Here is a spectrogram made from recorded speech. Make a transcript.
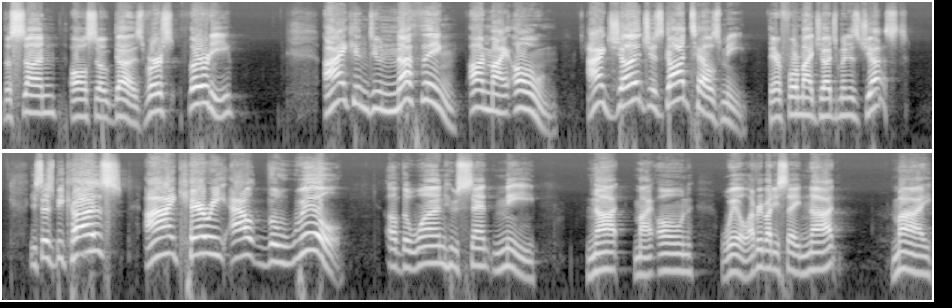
the Son also does. Verse 30 I can do nothing on my own. I judge as God tells me. Therefore, my judgment is just. He says, Because I carry out the will of the one who sent me, not my own will. Everybody say, Not my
